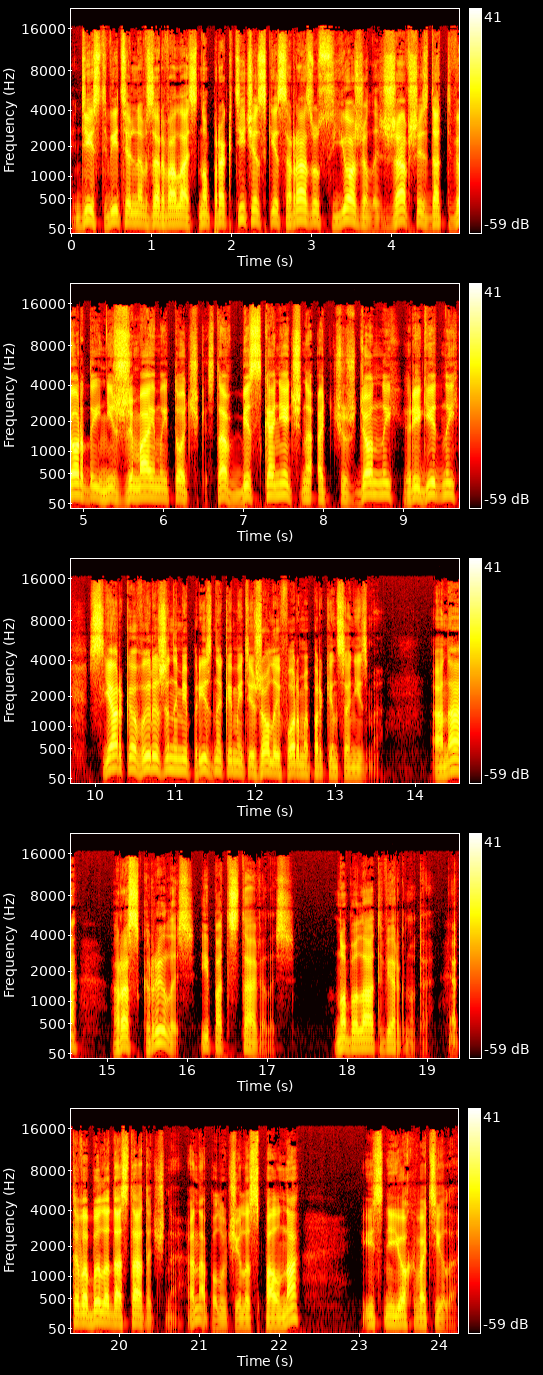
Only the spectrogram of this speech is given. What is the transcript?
действительно взорвалась, но практически сразу съежилась, сжавшись до твердой, несжимаемой точки, став бесконечно отчужденной, ригидной, с ярко выраженными признаками тяжелой формы паркинсонизма. Она раскрылась и подставилась, но была отвергнута. Этого было достаточно. Она получила сполна, и с нее хватило.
